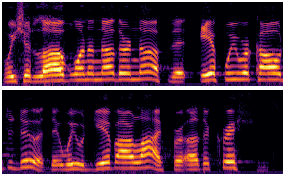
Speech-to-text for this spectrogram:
We should love one another enough that if we were called to do it, that we would give our life for other Christians,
